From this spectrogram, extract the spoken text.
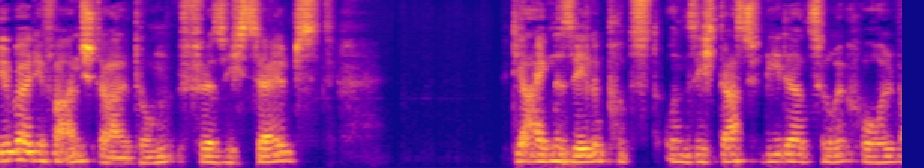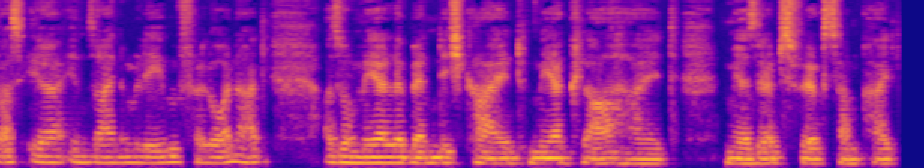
über die Veranstaltung für sich selbst die eigene Seele putzt und sich das wieder zurückholt, was er in seinem Leben verloren hat. Also mehr Lebendigkeit, mehr Klarheit, mehr Selbstwirksamkeit.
